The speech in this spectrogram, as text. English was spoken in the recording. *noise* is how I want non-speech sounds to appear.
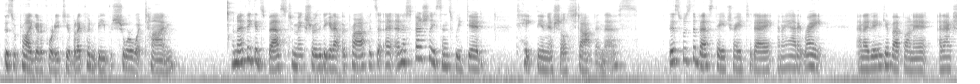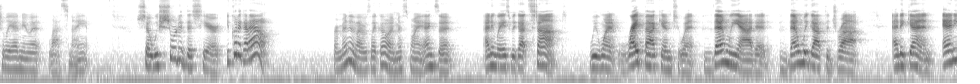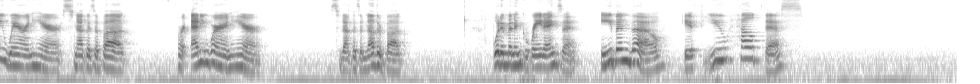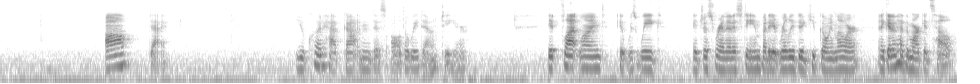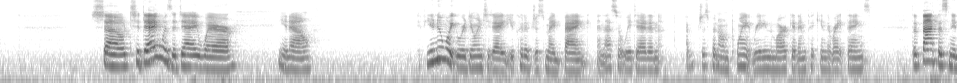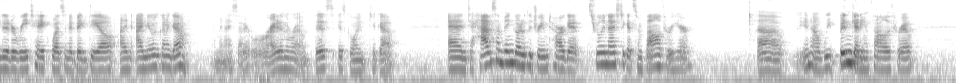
this would probably go to 42, but I couldn't be sure what time. And I think it's best to make sure that you get out with profits, and especially since we did take the initial stop in this. This was the best day trade today, and I had it right, and I didn't give up on it, and actually I knew it last night. So we shorted this here. You could have got out. For a minute, I was like, oh, I missed my exit. Anyways, we got stopped we went right back into it. Then we added. Then we got the drop. And again, anywhere in here, snug as a bug, or anywhere in here, snug as another bug, would have been a great exit. Even though if you held this all day, you could have gotten this all the way down to here. It flatlined, it was weak, it just ran out of steam, but it really did keep going lower. And again, it had the market's help. So today was a day where, you know, if you knew what you were doing today, you could have just made bank. And that's what we did. And I've just been on point reading the market and picking the right things. The fact this needed a retake wasn't a big deal. I, I knew it was going to go. I mean, I said it right in the room. This is going to go. And to have something go to the dream target, it's really nice to get some follow through here. Uh, you know, we've been getting follow through.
